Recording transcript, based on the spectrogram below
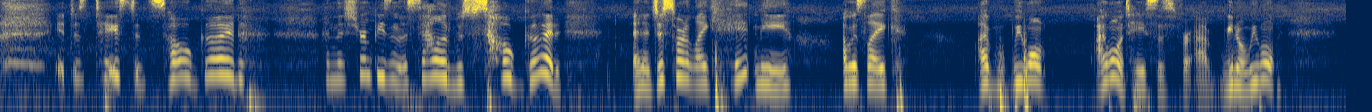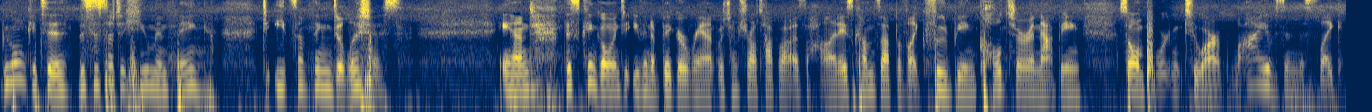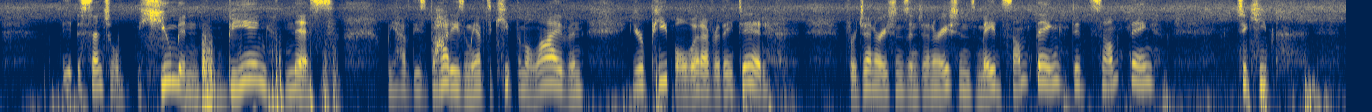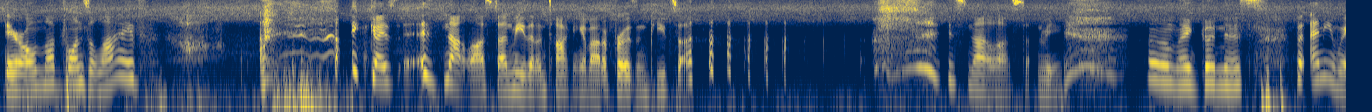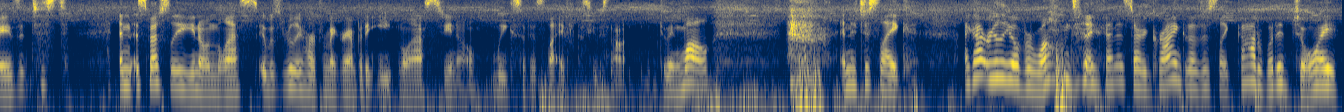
It just tasted so good. And the shrimpies and the salad was so good. And it just sort of like hit me. I was like, I, we won't, I won't taste this forever. You know, we won't, we won't get to, this is such a human thing to eat something delicious and this can go into even a bigger rant, which I'm sure I'll talk about as the holidays comes up of like food being culture and that being so important to our lives and this like essential human beingness. We have these bodies and we have to keep them alive. And your people, whatever they did for generations and generations, made something, did something to keep their own loved ones alive. Guys, it's not lost on me that I'm talking about a frozen pizza. it's not lost on me. Oh my goodness. But, anyways, it just, and especially, you know, in the last, it was really hard for my grandpa to eat in the last, you know, weeks of his life because he was not doing well. And it just like, I got really overwhelmed. and I kind of started crying because I was just like, God, what a joy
